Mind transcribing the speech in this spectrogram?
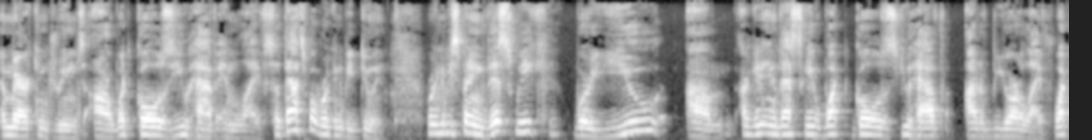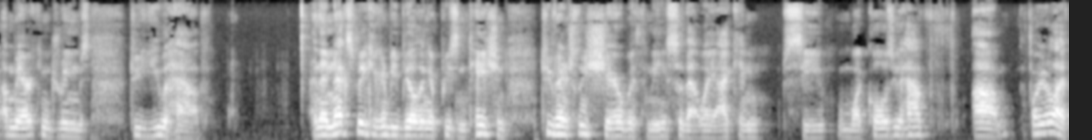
American dreams are, what goals you have in life. So that's what we're going to be doing. We're going to be spending this week where you um, are going to investigate what goals you have out of your life. What American dreams do you have? And then next week, you're going to be building a presentation to eventually share with me so that way I can see what goals you have um, for your life.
